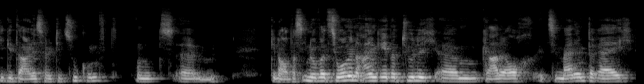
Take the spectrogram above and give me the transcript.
digital ist halt die Zukunft. Und ähm, genau, was Innovationen angeht, natürlich, ähm, gerade auch jetzt in meinem Bereich,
